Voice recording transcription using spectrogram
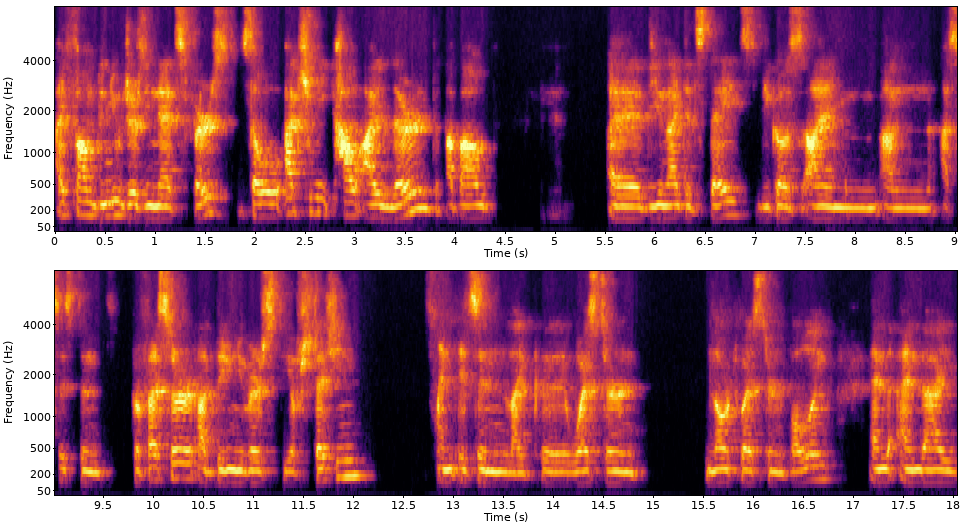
I found the New Jersey Nets first. So actually, how I learned about uh, the United States because I'm an assistant professor at the University of Szczecin, and it's in like uh, western, northwestern Poland, and and I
